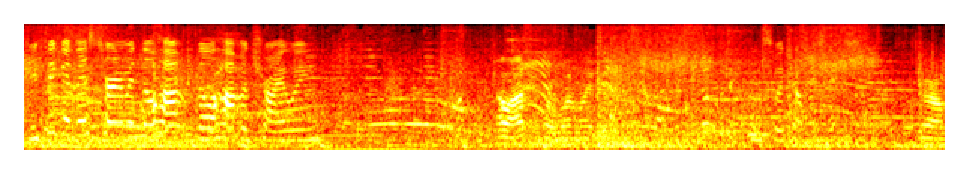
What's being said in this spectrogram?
Do you think in this tournament they'll have they'll have a tri wing? Oh, I can put one like this. Can switch out my sticks? Yeah.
